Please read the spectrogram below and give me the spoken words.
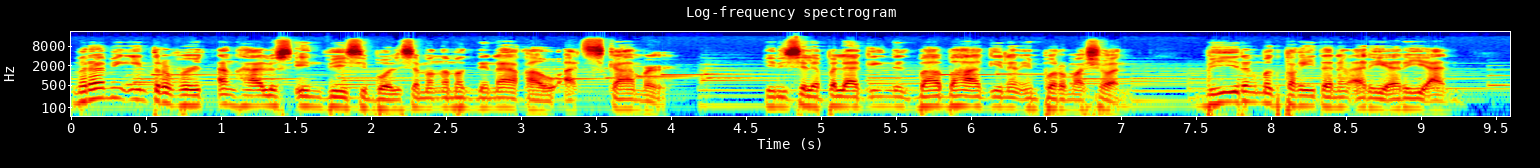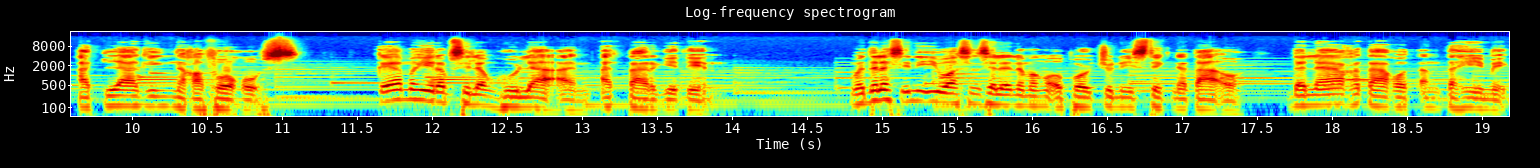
Maraming introvert ang halos invisible sa mga magnanakaw at scammer. Hindi sila palaging nagbabahagi ng impormasyon, bihirang magpakita ng ari-arian, at laging nakafocus. kaya mahirap silang hulaan at targetin. Madalas iniiwasan sila ng mga opportunistic na tao dahil nakakatakot ang tahimik,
